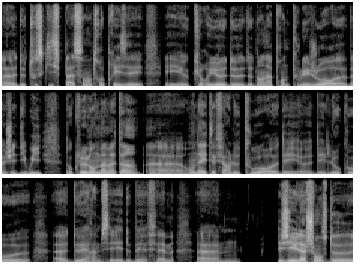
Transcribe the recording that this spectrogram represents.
de tout ce qui se passe en entreprise et, curieux d'en de, d'en apprendre tous les jours, bah, j'ai dit oui. Donc le lendemain matin, on a été faire le tour des, des locaux de RMC, de BFM. J'ai eu la chance de,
